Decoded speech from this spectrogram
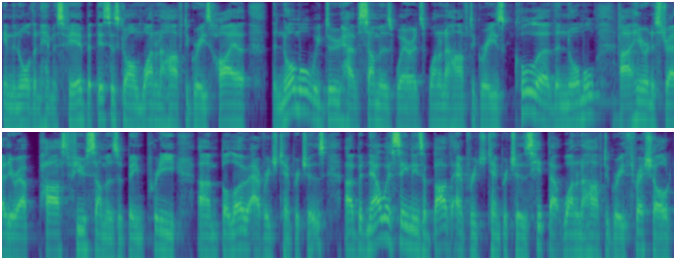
in the northern hemisphere, but this has gone one and a half degrees higher than normal. We do have summers where it's one and a half degrees cooler than normal. Uh, here in Australia, our past few summers have been pretty um, below average temperatures, uh, but now we're seeing these above average temperatures hit that one and a half degree threshold,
